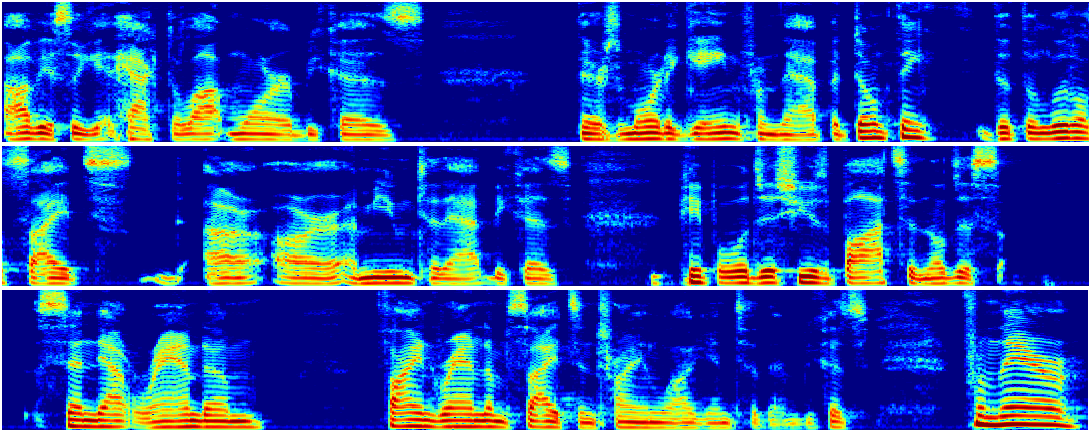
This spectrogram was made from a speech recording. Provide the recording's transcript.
obviously get hacked a lot more because there's more to gain from that. But don't think that the little sites are, are immune to that because people will just use bots and they'll just send out random, find random sites and try and log into them. Because from there,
